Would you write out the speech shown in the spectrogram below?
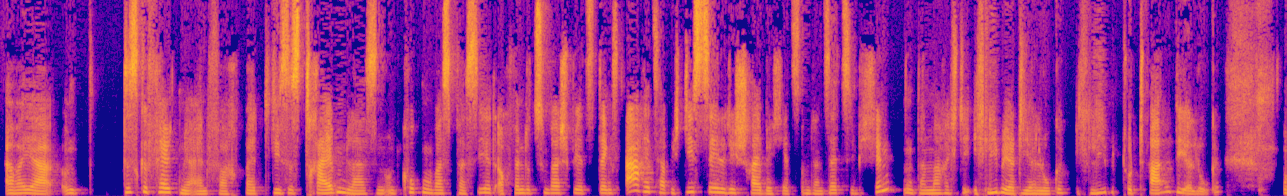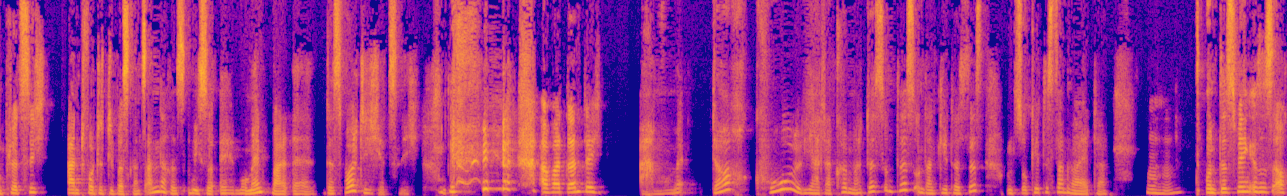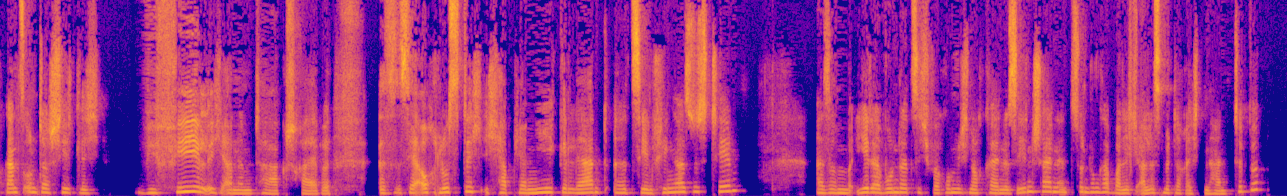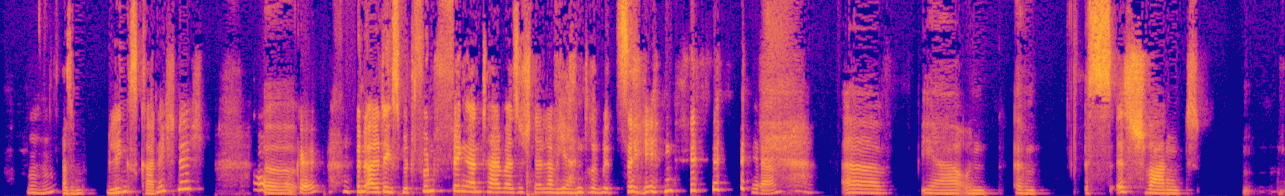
Aber ja, und das gefällt mir einfach, bei dieses Treiben lassen und gucken, was passiert. Auch wenn du zum Beispiel jetzt denkst, ach, jetzt habe ich die Szene, die schreibe ich jetzt und dann setze ich mich hin und dann mache ich die. Ich liebe ja Dialoge, ich liebe total Dialoge. Und plötzlich antwortet die was ganz anderes. Und ich so, ey, Moment mal, äh, das wollte ich jetzt nicht. Aber dann denke ich, ah, Moment, doch, cool, ja, da können wir das und das und dann geht das das und so geht es dann weiter. Mhm. Und deswegen ist es auch ganz unterschiedlich, wie viel ich an einem Tag schreibe. Es ist ja auch lustig, ich habe ja nie gelernt äh, Zehn-Fingersystem. Also jeder wundert sich, warum ich noch keine Sehenscheinentzündung habe, weil ich alles mit der rechten Hand tippe. Mhm. Also links kann ich nicht. Oh, äh, okay. Äh, bin allerdings mit fünf Fingern teilweise schneller wie andere mit zehn. ja. äh, ja, und ähm, es, es schwankt.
